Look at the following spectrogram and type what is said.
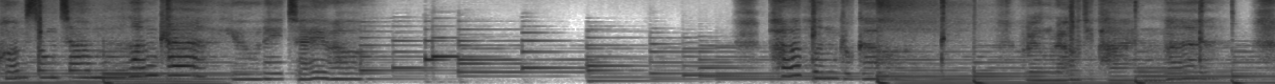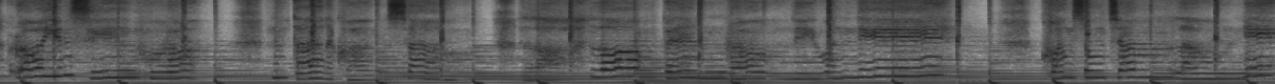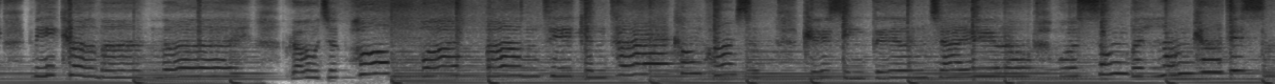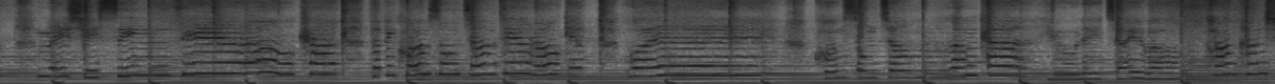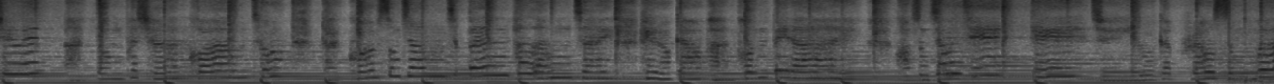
ความทรงจำล้ำค่าอยู่ในใจเราภาพวันเก่าๆเรื่องราวที่ผ่านมารอยยิ้มเสียงหัวเราะ และความเศร้า หล่อล้อมเป็นเราในวันนี้ ความทรงจำเหล่านี้มีค่ามากมาย เราจะพบว่าบางที่กันแท้ของความสุข คือสิ่งเตือนใจเรา ว่าสมบัติล้ำค่าที่สุด ไม่ใช่สิ่งที่เราขาดแต่เป็นความทรงจำที่เราเก็บ จำล้ำค่าอยู่ในใจเราบางครั้งชีวิตอาจต้องเผชิญความทุกข์แต่ความทรงจำจะเป็นพลังใจ ให้เราก้าวผ่านพ้นไปได้ ความทรงจำที่ดีจะอยู่กับเราเสมอ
